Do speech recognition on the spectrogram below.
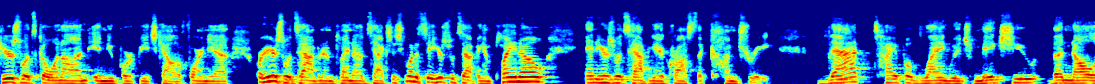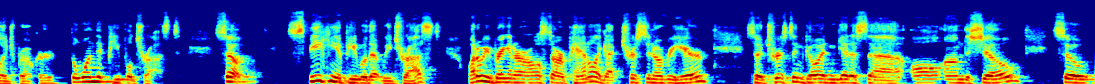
here's what's going on in Newport Beach, California, or here's what's happening in Plano, Texas. You want to say, here's what's happening in Plano, and here's what's happening across the country. That type of language makes you the knowledge broker, the one that people trust. So, speaking of people that we trust, why don't we bring in our all star panel? I got Tristan over here. So, Tristan, go ahead and get us uh, all on the show. So,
